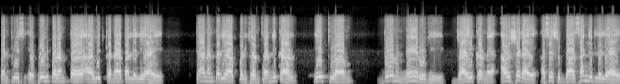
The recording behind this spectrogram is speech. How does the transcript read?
पंचवीस एप्रिलपर्यंत आयोजित करण्यात आलेली आहे. त्यानंतर या परीक्षांचा निकाल एक किंवा दोन मे रोजी जाहीर करणे आवश्यक आहे असे सुद्धा सांगितलेले आहे.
